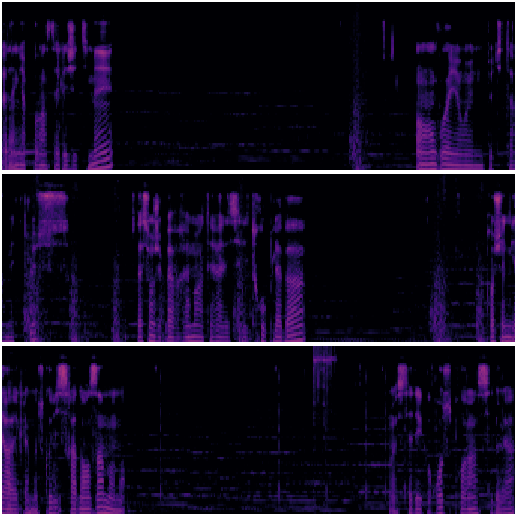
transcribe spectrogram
la dernière province est légitimée. Envoyons une petite armée de plus. De toute façon, j'ai pas vraiment intérêt à laisser les troupes là-bas. Prochaine guerre avec la Moscovie sera dans un moment. Ouais, c'est des grosses provinces, ces deux-là.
